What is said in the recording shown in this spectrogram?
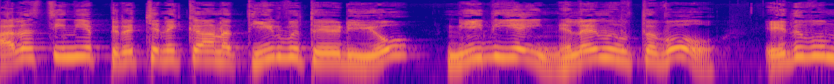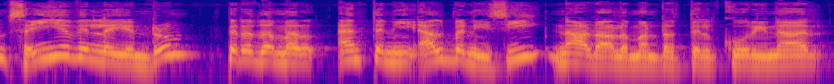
பலஸ்தீனிய பிரச்சினைக்கான தீர்வு தேடியோ நீதியை நிலைநிறுத்தவோ எதுவும் செய்யவில்லை என்றும் பிரதமர் ஆந்தனி அல்பனீசி நாடாளுமன்றத்தில் கூறினார்.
